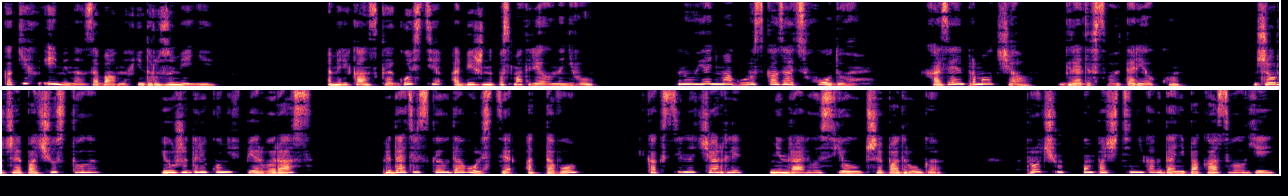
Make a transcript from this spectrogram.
«Каких именно забавных недоразумений?» Американская гостья обиженно посмотрела на него. «Ну, я не могу рассказать сходу». Хозяин промолчал, глядя в свою тарелку. Джорджия почувствовала, и уже далеко не в первый раз, предательское удовольствие от того, как сильно Чарли не нравилась ее лучшая подруга. Впрочем, он почти никогда не показывал ей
